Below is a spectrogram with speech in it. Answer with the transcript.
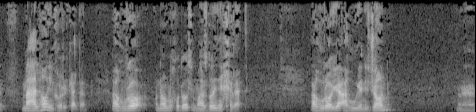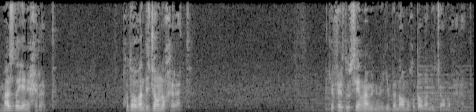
محل ها این کار کردن. اهورا نام خداست مزدای یعنی خرد. اهورا یه اهو یعنی جان مزدا یعنی خرد. خداوند جان و خرد. که فردوسی هم همین میگه به نام خداوند جان و خرد.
